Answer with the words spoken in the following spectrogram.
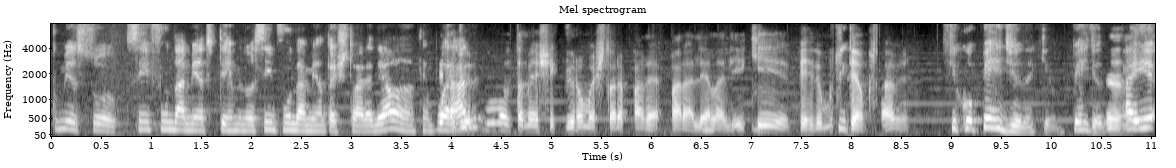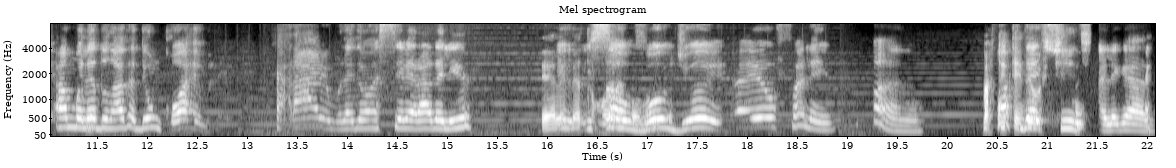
começou sem fundamento, terminou sem fundamento a história dela na temporada. É, eu também achei que virou uma história para, paralela ali que perdeu muito Fic... tempo, sabe? Ficou perdido aquilo, perdido. Uhum. Aí a mulher do nada deu um corre, moleque. Caralho, a mulher deu uma acelerada ali. Ela e, é e salvou o Joey. Aí eu falei, mano. Mas tu entendeu? Os... Shit, tá ligado?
